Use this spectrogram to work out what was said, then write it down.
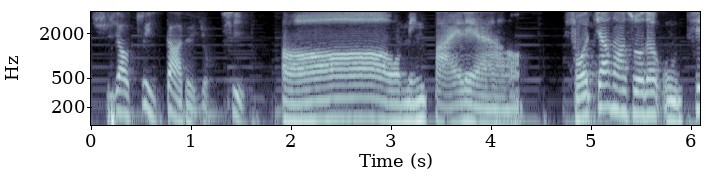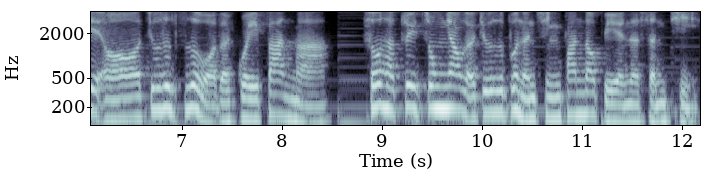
需要最大的勇气哦，我明白了。佛教他说的五戒哦，就是自我的规范嘛。说他最重要的就是不能侵犯到别人的身体，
